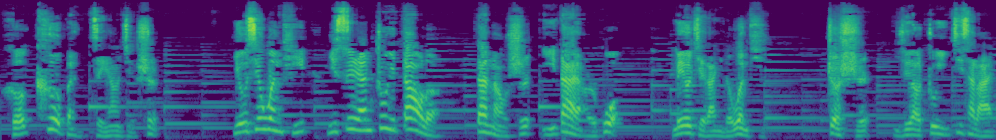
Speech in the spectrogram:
和课本怎样解释。有些问题你虽然注意到了，但老师一带而过，没有解答你的问题。这时你就要注意记下来，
